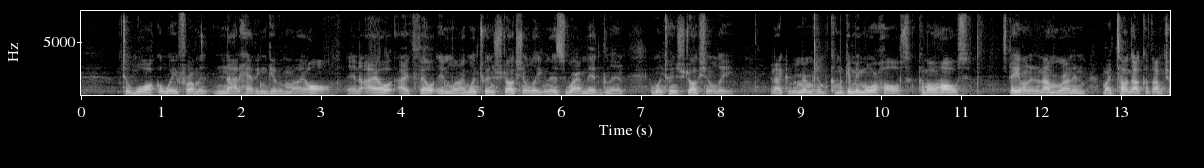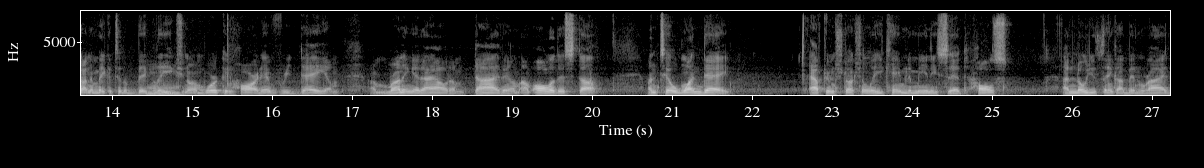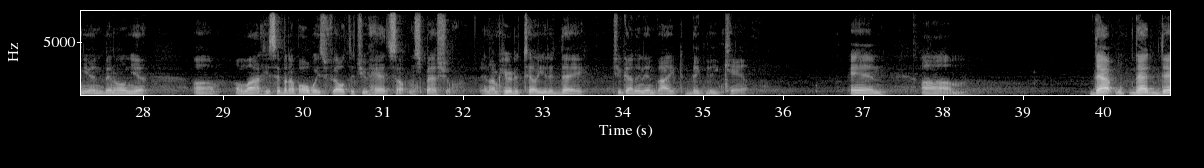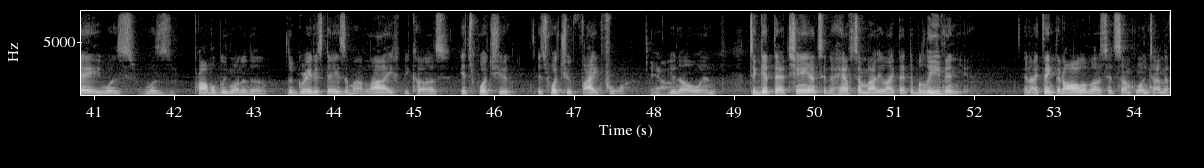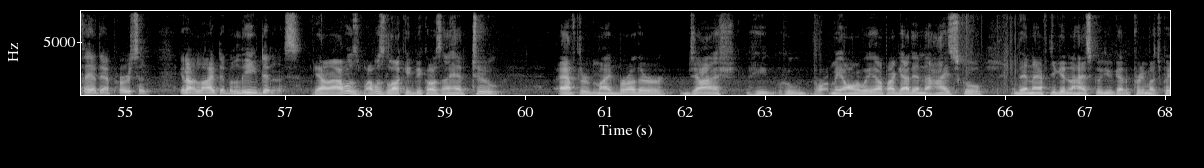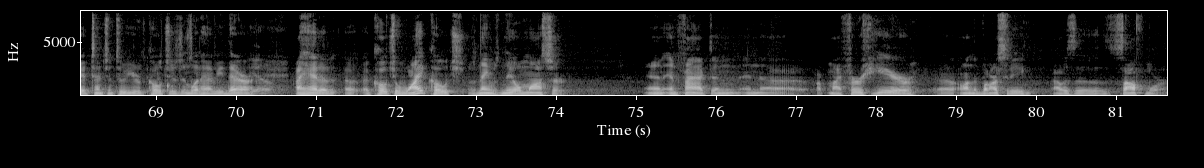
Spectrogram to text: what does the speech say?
to walk away from it not having given my all. And I, I felt, and when I went to instructional league, and this is where I met Glenn, I went to instructional league, and I can remember him, come give me more Halls, come on Halls, stay on it. And I'm running my tongue out because I'm trying to make it to the big mm-hmm. leagues. You know, I'm working hard every day. I'm, I'm running it out. I'm diving. I'm, I'm all of this stuff. Until one day, after instructional, he came to me and he said, Halls, I know you think I've been riding you and been on you um, a lot. He said, but I've always felt that you had something special. And I'm here to tell you today that you got an invite to big league camp. And um, that that day was was probably one of the, the greatest days of my life because it's what you it's what you fight for. Yeah. You know, and to get that chance and to have somebody like that to believe in you. And I think that all of us at some point in time have had that person in our life that believed in us. Yeah, I was I was lucky because I had two. After my brother Josh, he who brought me all the way up, I got into high school, and then after you get into high school, you got to pretty much pay attention to your coaches and what have you there. Yeah. I had a, a, a coach, a white coach. His name was Neil Mosser, and in fact, in in uh, my first year uh, on the varsity, I was a sophomore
